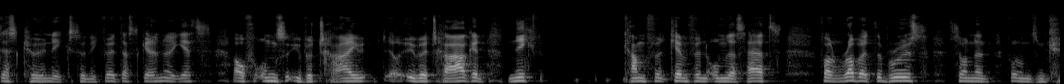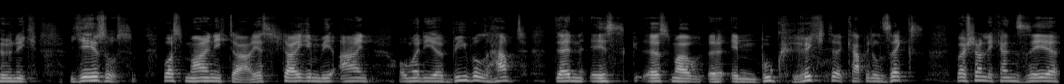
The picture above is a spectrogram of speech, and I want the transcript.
des Königs. Und ich würde das gerne jetzt auf uns übertragen. Nicht kämpfen, kämpfen um das Herz von Robert the Bruce, sondern von unserem König Jesus. Was meine ich da? Jetzt steigen wir ein. Und wenn ihr Bibel habt, dann ist erstmal äh, im Buch Richter, Kapitel 6, wahrscheinlich eine sehr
